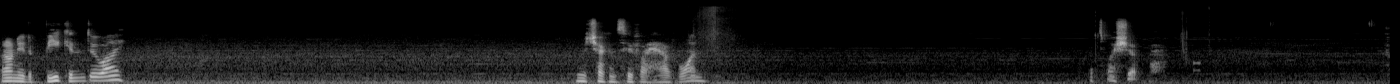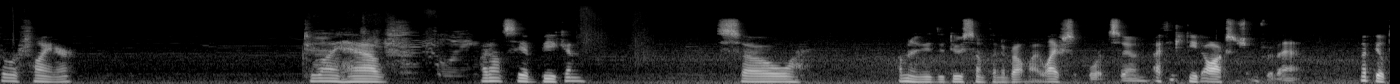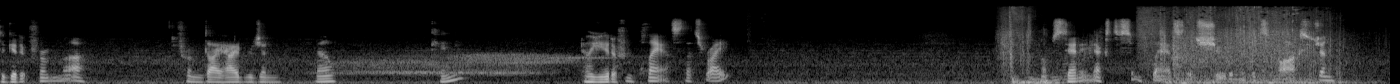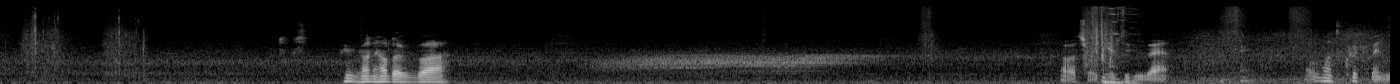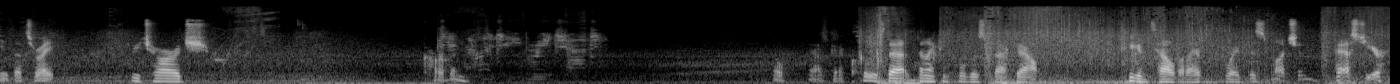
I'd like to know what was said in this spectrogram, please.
I don't need a beacon, do I? Let me check and see if I have one. That's my ship. For refiner. Do I have... I don't see a beacon. So... I'm going to need to do something about my life support soon. I think you need oxygen for that. Might be able to get it from uh, from dihydrogen. No? Can you? No, you get it from plants. That's right. I'm standing next to some plants. Let's shoot them and get some oxygen. We run out of uh, Oh, that's right, you have to do that. Okay. Oh, want the quick menu, that's right. Recharge. Carbon. Oh, yeah, I've got to close that, then I can pull this back out. You can tell that I haven't played this much in the past year.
